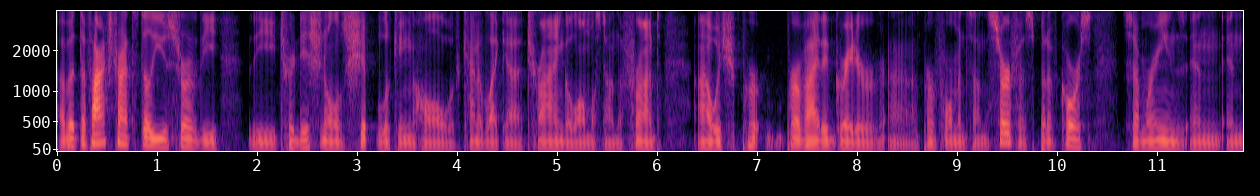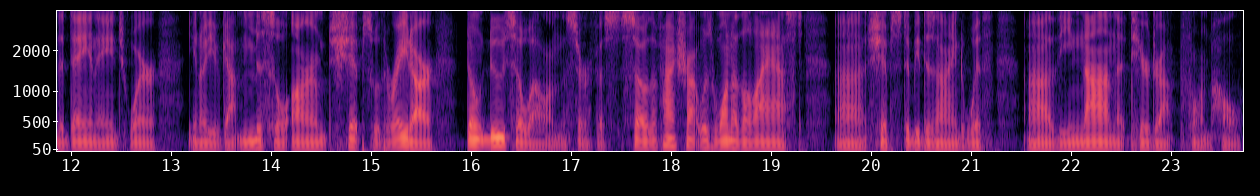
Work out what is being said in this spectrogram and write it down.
Uh, but the Foxtrot still used sort of the, the traditional ship looking hull with kind of like a triangle almost on the front, uh, which provided greater uh, performance on the surface. But of course, submarines in, in the day and age where you know you've got missile armed ships with radar don't do so well on the surface. So the Foxtrot was one of the last uh, ships to be designed with uh, the non teardrop form hull.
